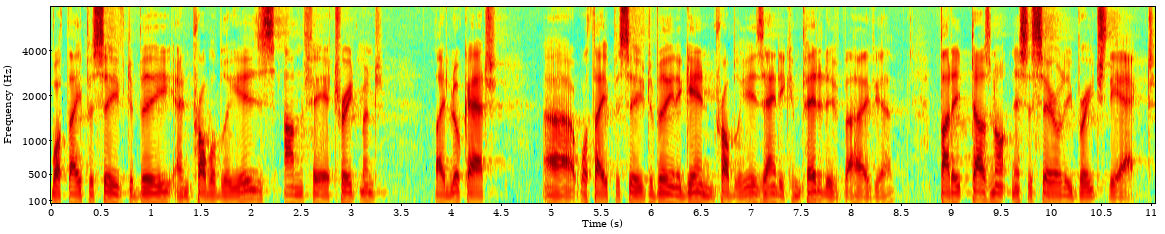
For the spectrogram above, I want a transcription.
what they perceive to be, and probably is, unfair treatment. They look at uh, what they perceive to be, and again, probably is anti-competitive behaviour, but it does not necessarily breach the Act.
